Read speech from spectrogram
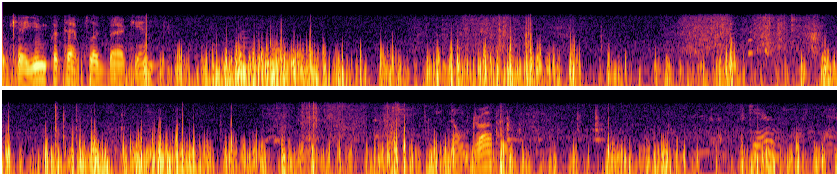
Okay, you can put that plug back in. Don't drop it. Scare me like that.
